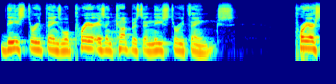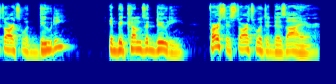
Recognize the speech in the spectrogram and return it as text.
these three things. Well, prayer is encompassed in these three things. Prayer starts with duty, it becomes a duty. First, it starts with a desire.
